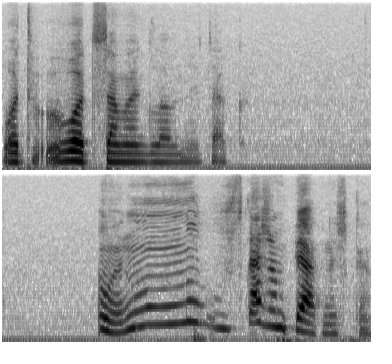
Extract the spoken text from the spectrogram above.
Вот, вот самое главное, так. Ой, ну, ну, скажем, пятнышко.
